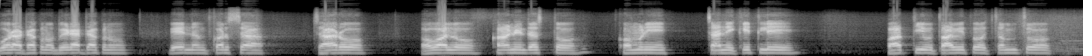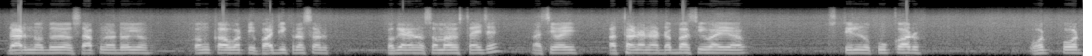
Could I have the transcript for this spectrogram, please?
ગોરા ઢાંકણું, બેડા ઢાંકણું, બે નંગ કરસા, ઝારો, હવાલો, ખાણી દસ્તો, ખમણી, ચાની કીટલી, પાતિયું, તાવીતો, ચમચો, દાળનો દોયો, શાકનો દોયો કંકાવટી ભાજી ક્રસર વગેરેનો સમાવેશ થાય છે. આ સિવાય અથાણાના ડબ્બા સિવાય સ્ટીલનું કુકર, હોટપોટ,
